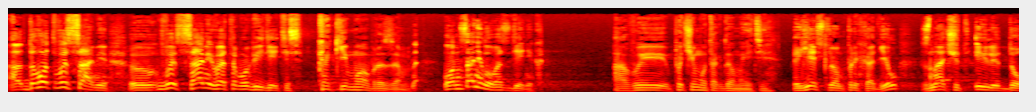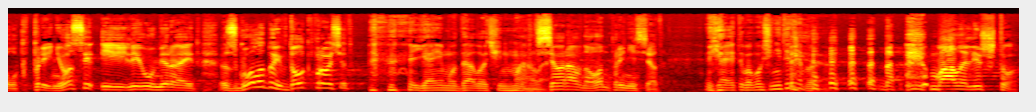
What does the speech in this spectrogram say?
А, Да вот вы сами, э, вы сами в этом убедитесь. Каким образом? Он занял у вас денег? А вы почему так думаете? Если он приходил, значит, или долг принес, или умирает с голоду и в долг просит. Я ему дал очень мало. Все равно он принесет. Я этого вовсе не требую. Да, мало ли что.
